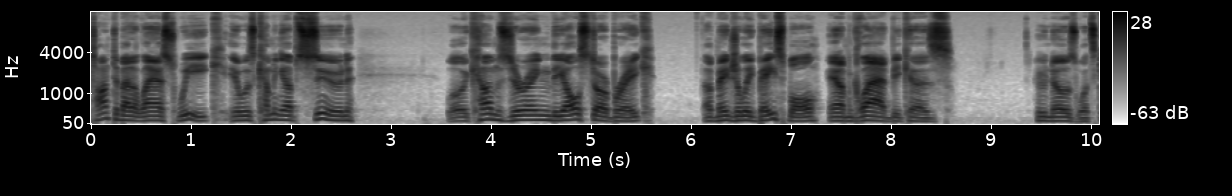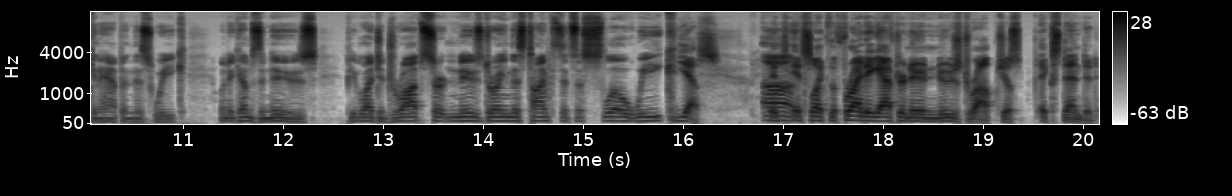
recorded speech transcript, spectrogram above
talked about it last week, it was coming up soon. Well, it comes during the All Star break of Major League Baseball, and I'm glad because who knows what's going to happen this week when it comes to news. People like to drop certain news during this time because it's a slow week. Yes. it's, uh, it's like the Friday afternoon news drop just extended.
